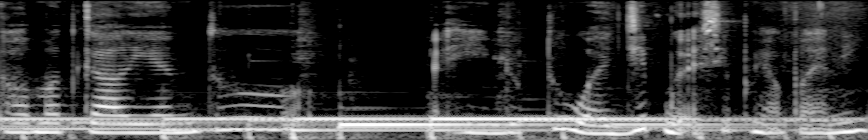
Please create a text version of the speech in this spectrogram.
Kalau menurut kalian tuh hidup tuh wajib gak sih punya planning?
